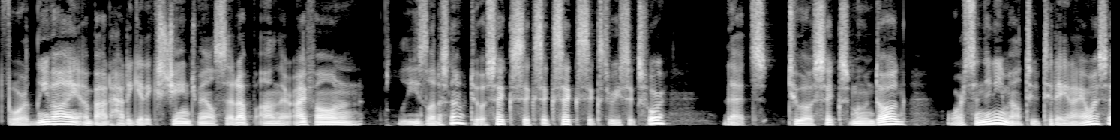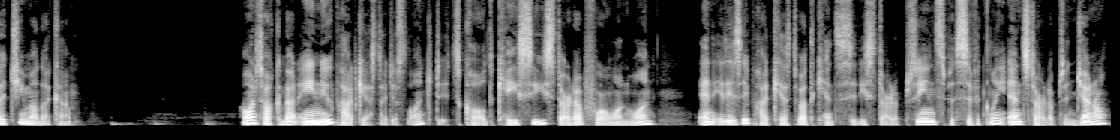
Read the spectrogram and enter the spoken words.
for Levi about how to get Exchange Mail set up on their iPhone, please let us know. 206 666 6364. That's 206 Moondog, or send an email to todayinios at gmail.com. I want to talk about a new podcast I just launched. It's called KC Startup 411, and it is a podcast about the Kansas City startup scene specifically and startups in general.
